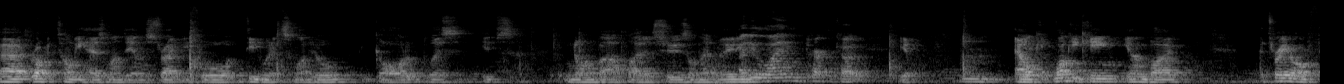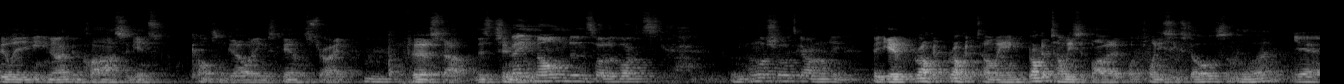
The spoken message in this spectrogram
Uh, Rocket Tommy has one down the straight before. Did win at Swan Hill. God bless its non-bar plated shoes on that meeting. Are you laying Crack the Code? Mm. Al- Lockie King, young bloke, a three-year-old filly in open class against Colton Goings down the straight. Mm. First up, there's two. Being nommed and sort of like. I'm not sure what's going on here. But yeah, Rocket Rocket Tommy, Rocket Tommy's a blowout at what twenty six dollars something like that. Yeah.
